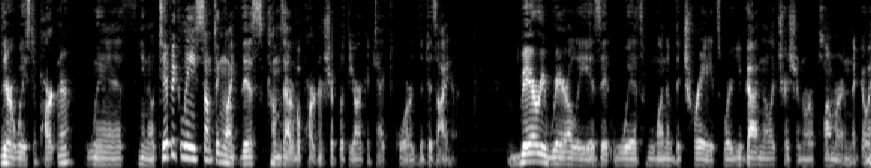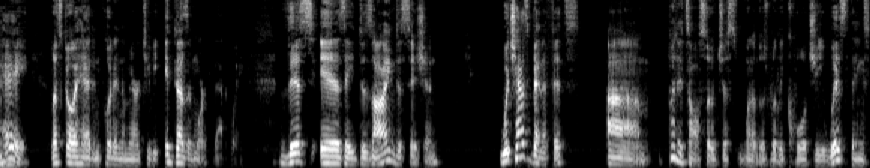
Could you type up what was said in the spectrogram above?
There are ways to partner with, you know, typically something like this comes out of a partnership with the architect or the designer. Very rarely is it with one of the trades where you've got an electrician or a plumber and they go, mm-hmm. hey, let's go ahead and put in a mirror TV. It doesn't work that way. This is a design decision, which has benefits, um, but it's also just one of those really cool gee whiz things.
